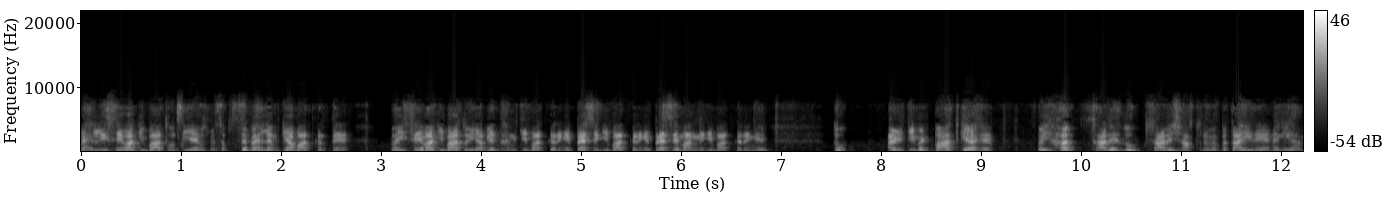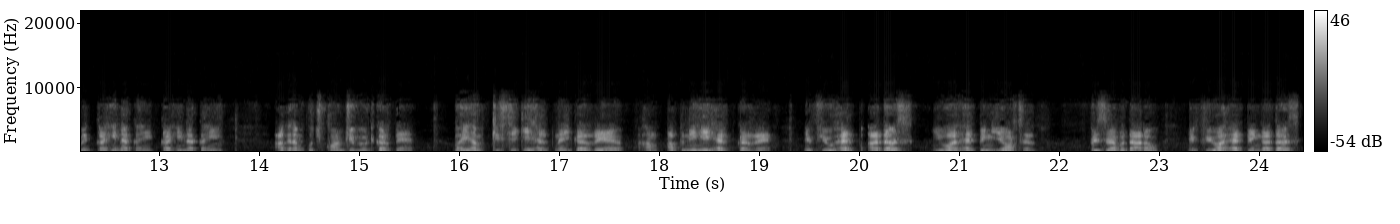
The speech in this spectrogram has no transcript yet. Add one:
पहली सेवा की बात होती है, उसमें सबसे पहले हम क्या बात करते हैं? भाई, सेवा की बात हुई, अब ये धन की बात करेंगे, पैसे की बात करेंगे, पैसे मांगने की बात करेंगे। तो अल्टीमेट बात क्या है? भाई, हर सारे लोग, सारे शास्त्रों में बता ही रहे हैं ना कि हमें कहीं ना कहीं कहीं ना कहीं अगर हम कुछ कंट्रीब्यूट करते हैं, भाई, हम किसी की हेल्प नहीं कर रहे हैं, हम अपनी ही हेल्प कर रहे हैं। If you help others you are helping your फिर से मैं बता रहा हूँ if you are helping others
